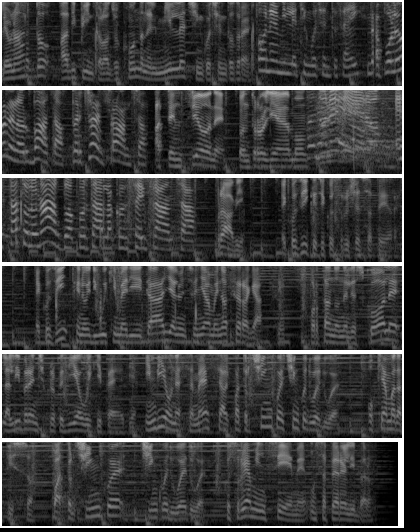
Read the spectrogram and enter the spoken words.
Leonardo ha dipinto la Gioconda nel 1503. O nel 1506? Napoleone l'ha rubata, perciò è in Francia. Attenzione, controlliamo. Non è vero! È stato Leonardo a portarla con sé in Francia. Bravi, è così che si costruisce il sapere. È così che noi di Wikimedia Italia lo insegniamo ai nostri ragazzi, portando nelle scuole la libera enciclopedia Wikipedia. Invia un sms al 45522 o chiama da fisso 45522. Costruiamo insieme un sapere libero.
